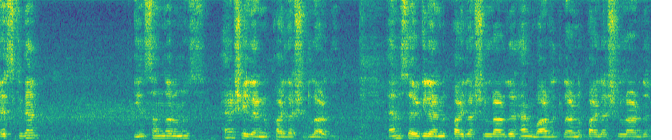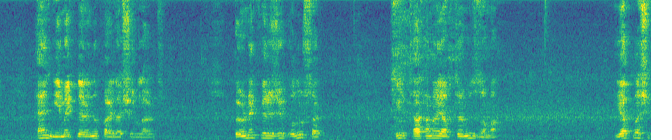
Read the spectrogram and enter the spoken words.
eskiden insanlarımız her şeylerini paylaşırlardı. Hem sevgilerini paylaşırlardı, hem varlıklarını paylaşırlardı, hem yemeklerini paylaşırlardı. Örnek verecek olursak, bir tarhana yaptığımız zaman yaklaşık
